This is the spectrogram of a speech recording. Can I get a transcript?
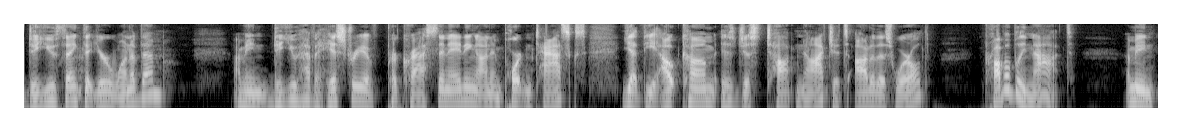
do you think that you're one of them? I mean, do you have a history of procrastinating on important tasks, yet the outcome is just top notch? It's out of this world? Probably not. I mean,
